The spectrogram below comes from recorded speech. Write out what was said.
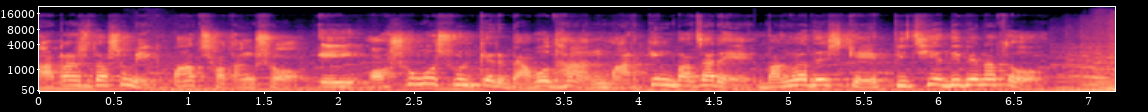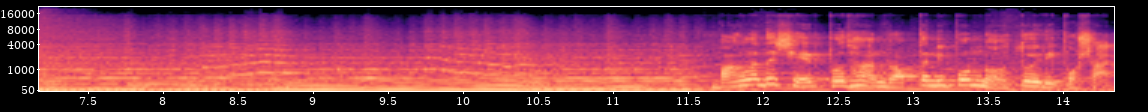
আঠাশ দশমিক পাঁচ শতাংশ। এই অসম শুল্কের ব্যবধান মার্কিন বাজারে বাংলাদেশকে পিছিয়ে দিবে না তো? বাংলাদেশের প্রধান রপ্তানি পণ্য তৈরি পোশাক।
